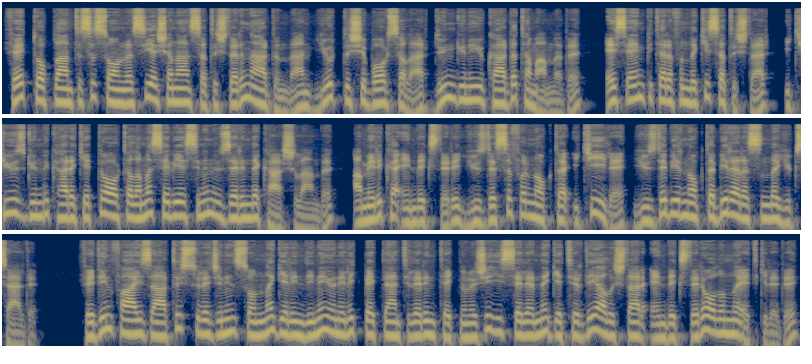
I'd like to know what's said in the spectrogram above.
FED toplantısı sonrası yaşanan satışların ardından yurt dışı borsalar dün günü yukarıda tamamladı. S&P tarafındaki satışlar 200 günlük hareketli ortalama seviyesinin üzerinde karşılandı. Amerika endeksleri %0.2 ile %1.1 arasında yükseldi. Fed'in faiz artış sürecinin sonuna gelindiğine yönelik beklentilerin teknoloji hisselerine getirdiği alışlar endeksleri olumlu etkiledi.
